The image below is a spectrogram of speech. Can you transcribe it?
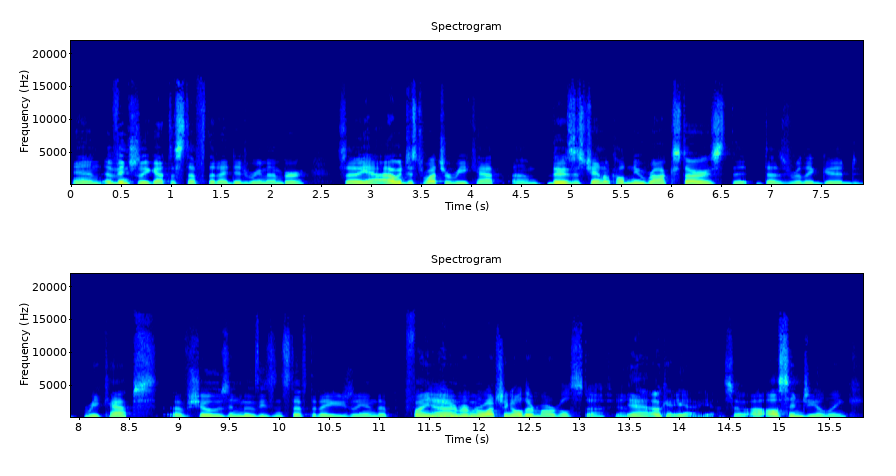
and eventually it got to stuff that I did remember. So yeah, I would just watch a recap. Um, there's this channel called New Rockstars that does really good recaps of shows and movies and stuff that I usually end up finding. yeah, I remember when- watching all their Marvel stuff. Yeah. Yeah. Okay. Yeah. Yeah. So I'll, send you a link,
